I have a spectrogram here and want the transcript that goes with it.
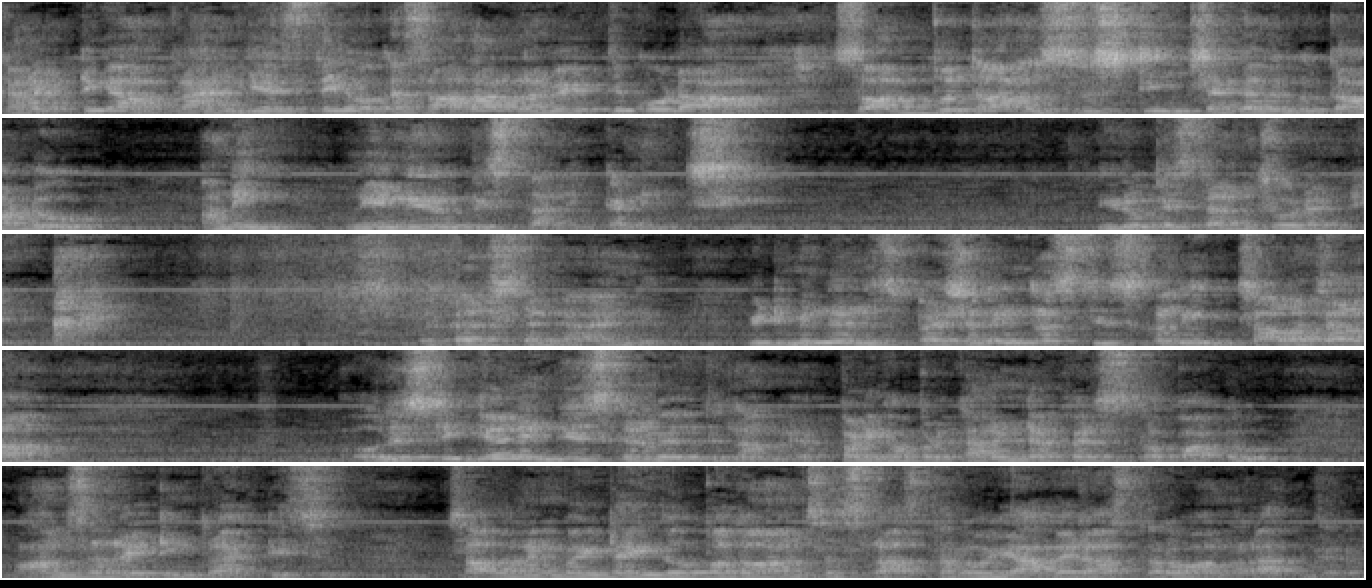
కరెక్ట్గా ప్లాన్ చేస్తే ఒక సాధారణ వ్యక్తి కూడా సో అద్భుతాలు సృష్టించగలుగుతాడు అని నేను నిరూపిస్తాను ఇక్కడి నుంచి. నిరూపిస్తాను చూడండి. ఖచ్చితంగా అండ్ వీటి మీద నేను స్పెషల్ ఇంట్రెస్ట్ తీసుకొని చాలా చాలా హోలిస్టిక్గా నేను తీసుకుని వెళ్తున్నాను. ఎప్పటికప్పుడు కరెంట్ అఫైర్స్తో పాటు ఆన్సర్ రైటింగ్ ప్రాక్టీస్ సాధారణంగా బయట ఐదో పదో ఆన్సర్స్ రాస్తారో యాభై రాస్తారో వంద రాస్తారు.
